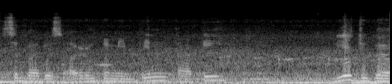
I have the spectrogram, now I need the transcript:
sebagai seorang pemimpin, tapi dia juga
